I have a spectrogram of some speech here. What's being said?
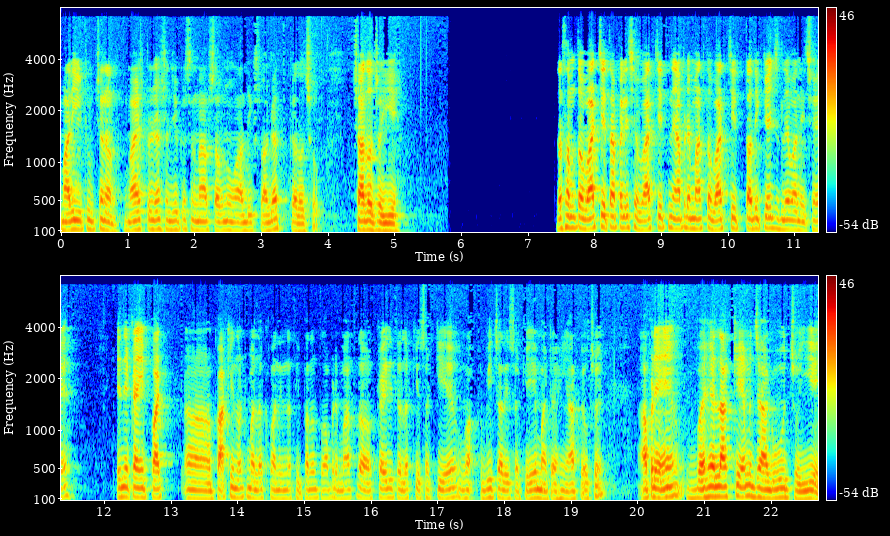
મારી યુટ્યુબ ચેનલ માય સ્ટુડન્ટ એજ્યુકેશનમાં આપ સૌનું હાર્દિક સ્વાગત કરું છું. ચાલો જોઈએ. પ્રથમ તો વાતચીત આપેલી છે. વાતચીતને આપણે માત્ર વાતચીત તરીકે જ લેવાની છે. એને કાંઈ પાકી નોટમાં લખવાની નથી. પરંતુ આપણે માત્ર કઈ રીતે લખી શકીએ વિચારી શકીએ એ માટે અહીં આપ્યો છે. આપણે વહેલા કેમ જાગવું જોઈએ?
